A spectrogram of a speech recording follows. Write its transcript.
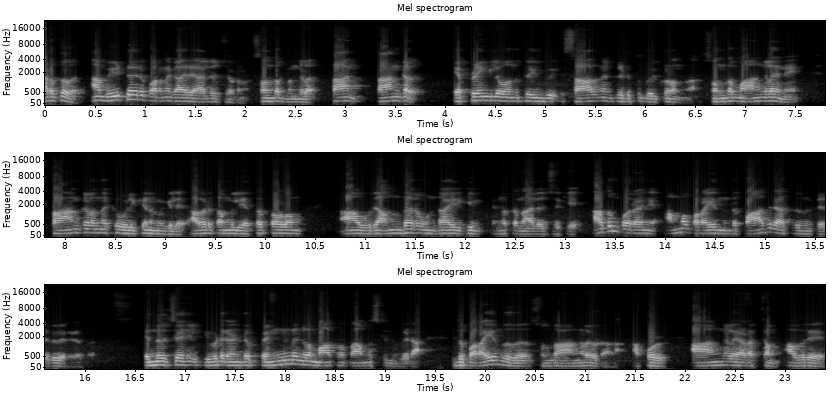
അടുത്തത് ആ വീട്ടുകാർ പറഞ്ഞ കാര്യം ആലോചിച്ച് നോക്കണം. സ്വന്തം പെങ്ങൾ താൻ താങ്കൾ എപ്പോഴെങ്കിലും വന്നിട്ട് ഈ സാധനങ്ങൾക്ക് എടുത്തു പോയിക്കൊള്ളുന്നതാണ് സ്വന്തം ആങ്ങളെനെ താങ്കൾ എന്നൊക്കെ വിളിക്കണമെങ്കിൽ അവർ തമ്മിൽ എത്രത്തോളം ആ ഒരു അന്തരം ഉണ്ടായിരിക്കും എന്നൊക്കെ ആലോചിച്ചൊക്കെ അതും പോരാഞ്ഞ് അമ്മ പറയുന്നുണ്ട് പാതിരാത്രി ഒന്നും കയറി വരരുത്. എന്ന് വെച്ച് കഴിഞ്ഞാൽ ഇവിടെ രണ്ട് പെണ്ണുങ്ങൾ മാത്രം താമസിക്കുന്ന വീടാ. ഇത് പറയുന്നത് സ്വന്തം ആങ്ങളയോടാണ്. അപ്പോൾ ആങ്ങളെ അടക്കം അവർ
